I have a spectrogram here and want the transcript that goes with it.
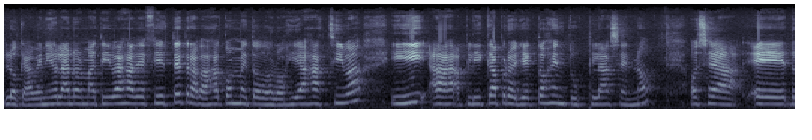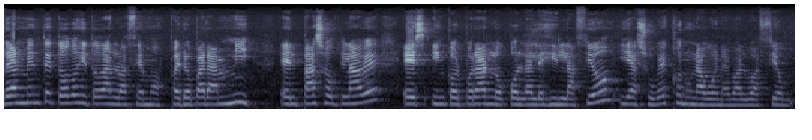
Lo que ha venido la normativa es a decirte, trabaja con metodologías activas y aplica proyectos en tus clases, ¿no? O sea, eh, realmente todos y todas lo hacemos, pero para mí el paso clave es incorporarlo con la legislación y a su vez con una buena evaluación.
